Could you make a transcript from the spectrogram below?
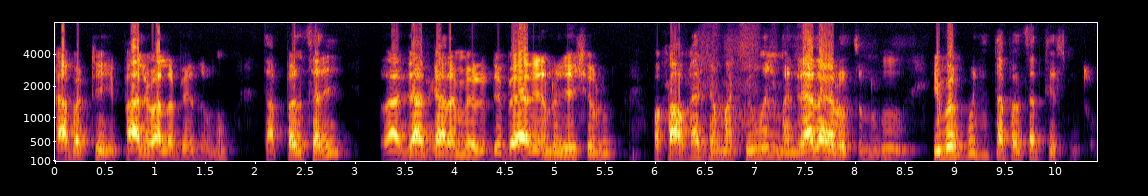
కాబట్టి పాలివాళ్ళ భేదము తప్పనిసరి. రాజ్యాధికారం మీరు డెబ్బై ఆరు ఏళ్ళు చేసారు ఒక అవకాశం మాకు ఇవ్వమని మర్యాద అడుగుతున్నాం ఇవ్వకపోతే తప్పనిసరి తీసుకుంటాం.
